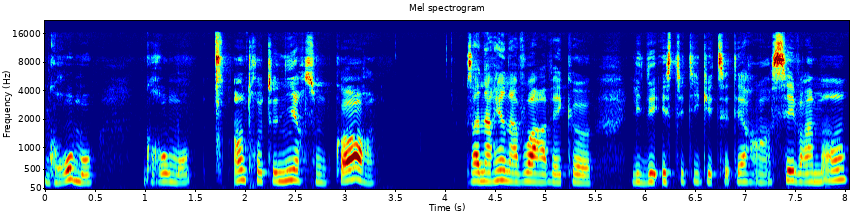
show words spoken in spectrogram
gros mot, gros mot, entretenir son corps, ça n'a rien à voir avec euh, l'idée esthétique, etc. Hein. C'est vraiment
